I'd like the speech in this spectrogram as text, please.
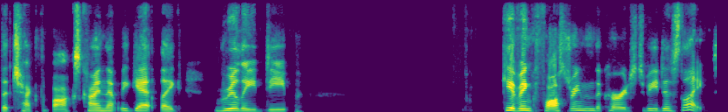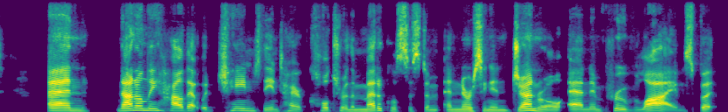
the check the box kind that we get like really deep giving fostering the courage to be disliked. And not only how that would change the entire culture of the medical system and nursing in general and improve lives but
